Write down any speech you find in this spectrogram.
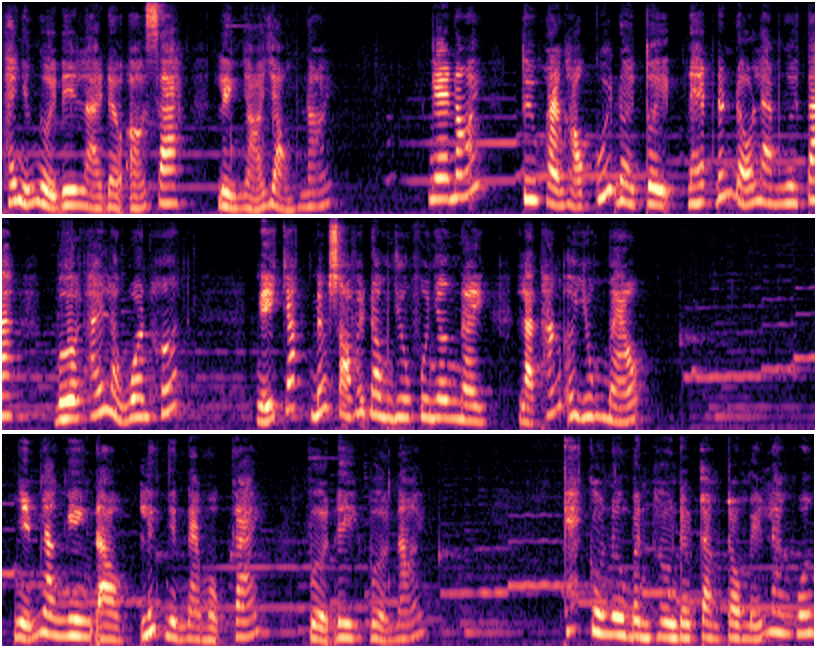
thấy những người đi lại đều ở xa, liền nhỏ giọng nói. Nghe nói tiêu hoàng hậu cuối đời tùy đẹp đến độ làm người ta, vừa thấy là quên hết. Nghĩ chắc nếu so với đông dương phu nhân này là thắng ở dung mạo. Nhiễm nhân nghiêng đầu liếc nhìn nàng một cái, vừa đi vừa nói. Các cô nương bình thường đều trầm trồ mỹ lan quân.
